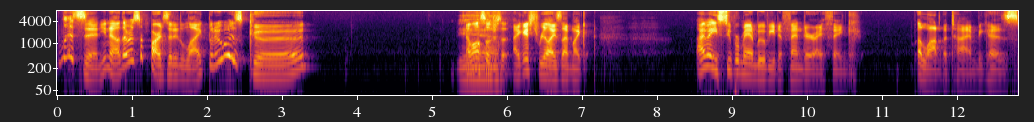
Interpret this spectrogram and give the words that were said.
listen, you know, there was some parts I didn't like, but it was good. I'm also just I just realized I'm like I'm a Superman movie defender, I think, a lot of the time because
